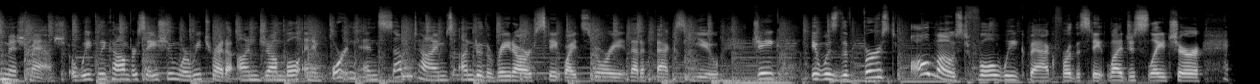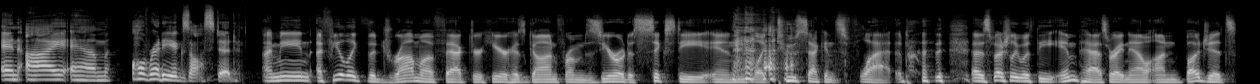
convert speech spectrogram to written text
is MichMash, a weekly conversation where we try to unjumble an important and sometimes under the radar statewide story that affects you. Jake, it was the first almost full week back for the state legislature, and I am already exhausted. I mean, I feel like the drama factor here has gone from zero to 60 in like two seconds flat, especially with the impasse right now on budgets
